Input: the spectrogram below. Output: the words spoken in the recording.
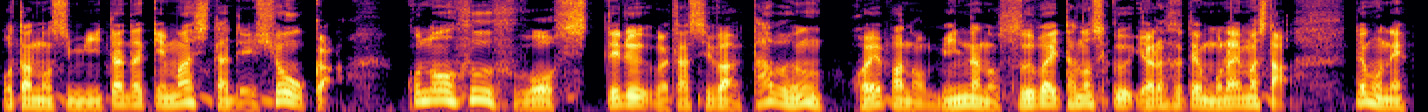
お楽しみいただけましたでしょうか？この夫婦を知ってる私は多分、ホエパのみんなの数倍楽しくやらせてもらいました。でもね、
